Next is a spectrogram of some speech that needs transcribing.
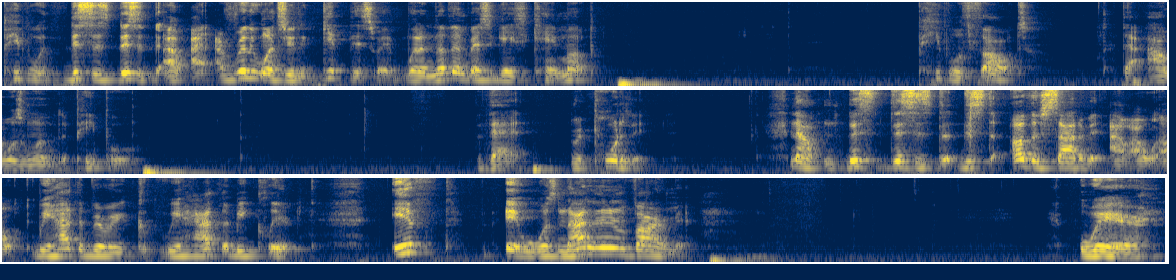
people this is this is I, I really want you to get this way. When another investigation came up, people thought that I was one of the people that reported it. Now, this this is the this is the other side of it. I, I, I, we have to be very we have to be clear. If it was not an environment where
